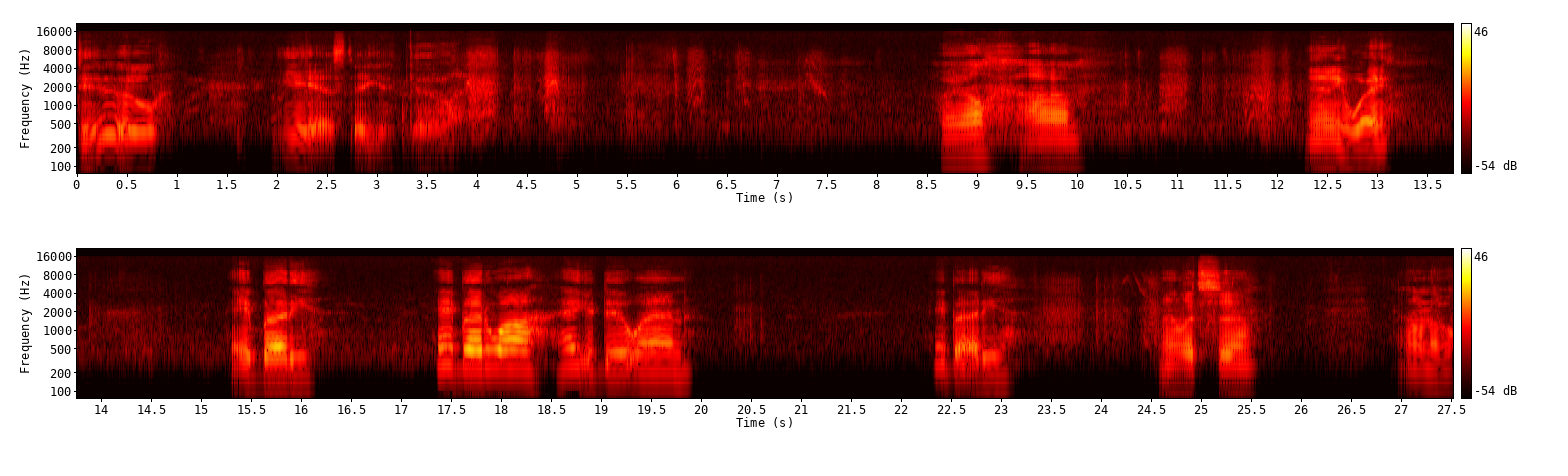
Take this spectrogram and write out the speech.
do. Yes, there you go. Well, um, anyway. Hey, buddy. Hey, Budwa. How you doing? Hey, buddy. Well, let's, uh, I don't know.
